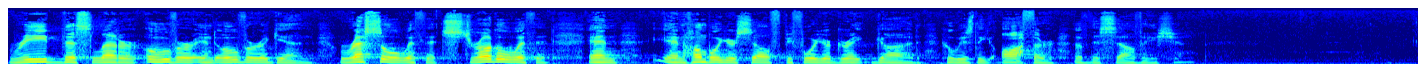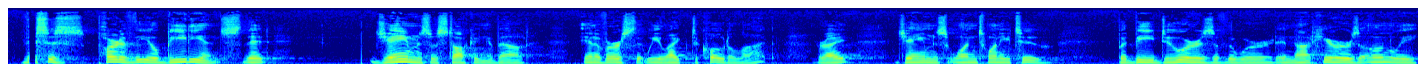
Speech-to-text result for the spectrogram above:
Read this letter over and over again. Wrestle with it, struggle with it, and and humble yourself before your great God, who is the author of this salvation. This is part of the obedience that James was talking about in a verse that we like to quote a lot, right? James 1:22. But be doers of the word and not hearers only,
